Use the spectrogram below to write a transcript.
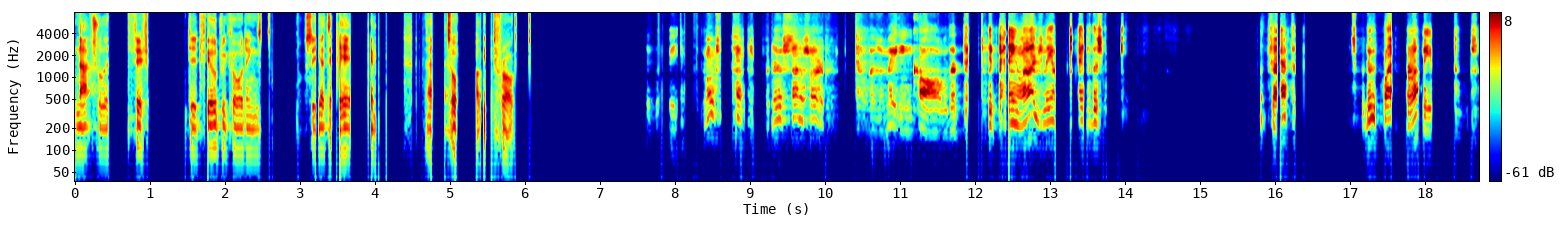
naturalist, 50 did field recordings, so you get to hear him uh, talk about these frogs. Most attempts to produce some sort of as a mating call, the depending largely on the size of the species. So after produce quite a variety of sounds.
